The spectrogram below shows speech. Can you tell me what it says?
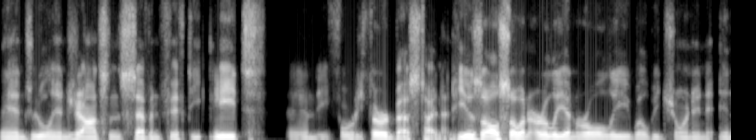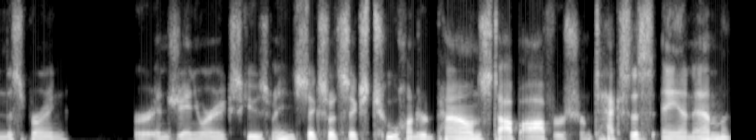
and Julian Johnson 758 and the 43rd best tight end. He is also an early enrollee, will be joining in the spring or in January, excuse me. Six foot six, 200 pounds. Top offers from Texas A&M,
